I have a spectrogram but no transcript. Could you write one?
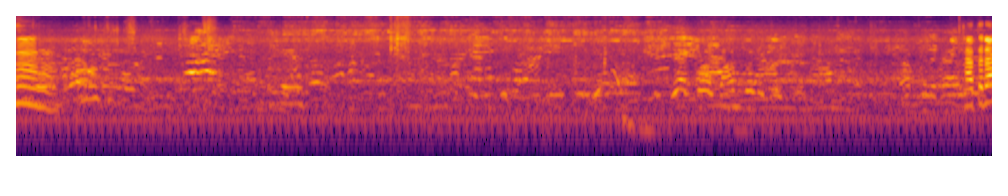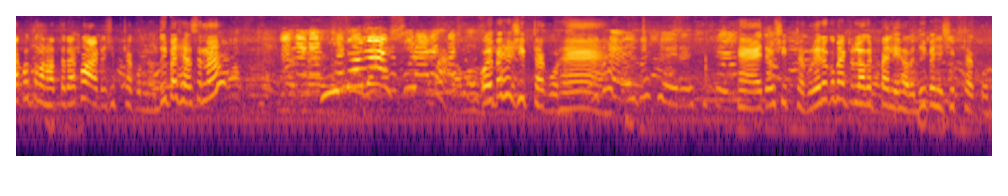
হুম হুম। হাতে রাখো তোমার হাতে রাখো আরেকটা শিব ঠাকুর নাও। দুই পাশে আছে না? ওই পাশে শিব ঠাকুর হ্যাঁ। হ্যাঁ হ্যাঁ এটাও শিব ঠাকুর। এরকম একটা লকেট পাইলে হবে দুই পাশে শিব ঠাকুর।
